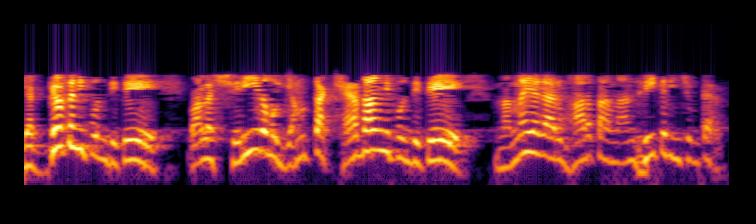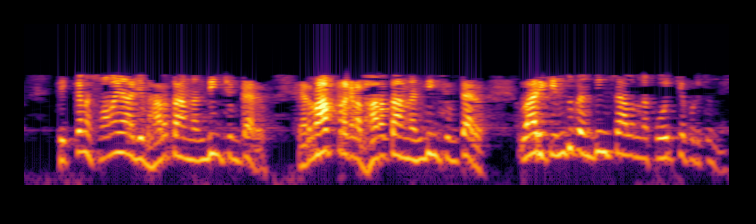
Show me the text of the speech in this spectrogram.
వ్యగ్రతని పొందితే వాళ్ళ శరీరము ఎంత ఖేదాన్ని పొందితే నన్నయ్య గారు భారతాన్ని అంధీకరించుంటారు. తిక్కన సోమయాజి భారతాన్ని అందించుంటారు. ఎర్రాప్రగడ భారతాన్ని అందించుంటారు. వారికి ఎందుకు అందించాలన్న కోరిక పుడుతుంది?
